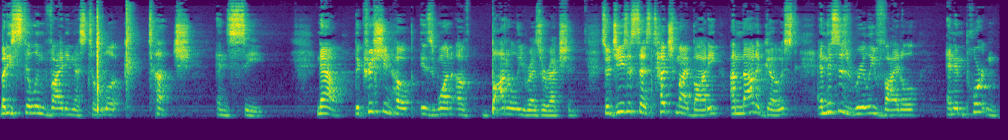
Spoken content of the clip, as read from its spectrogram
But he's still inviting us to look, touch, and see. Now, the Christian hope is one of bodily resurrection. So Jesus says, Touch my body. I'm not a ghost. And this is really vital and important.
